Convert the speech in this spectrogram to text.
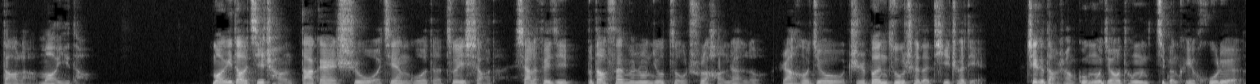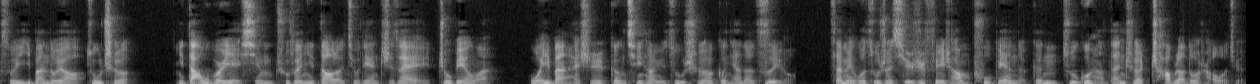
到了贸易岛。贸易岛机场大概是我见过的最小的。下了飞机不到三分钟就走出了航站楼，然后就直奔租车的提车点。这个岛上公共交通基本可以忽略，所以一般都要租车。你打 Uber 也行，除非你到了酒店只在周边玩。我一般还是更倾向于租车，更加的自由。在美国租车其实是非常普遍的，跟租共享单车差不了多少。我觉得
